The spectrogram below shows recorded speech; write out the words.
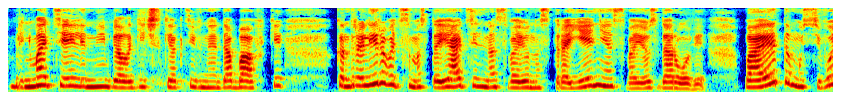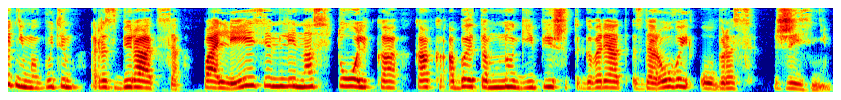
принимать те или иные биологически активные добавки, контролировать самостоятельно свое настроение, свое здоровье. Поэтому сегодня мы будем разбираться, полезен ли настолько, как об этом многие пишут и говорят, здоровый образ жизни.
